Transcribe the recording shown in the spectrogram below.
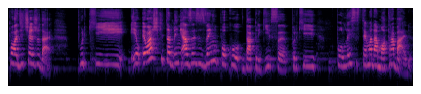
pode te ajudar. Porque eu, eu acho que também, às vezes, vem um pouco da preguiça, porque, pô, ler sistema dá mó trabalho.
